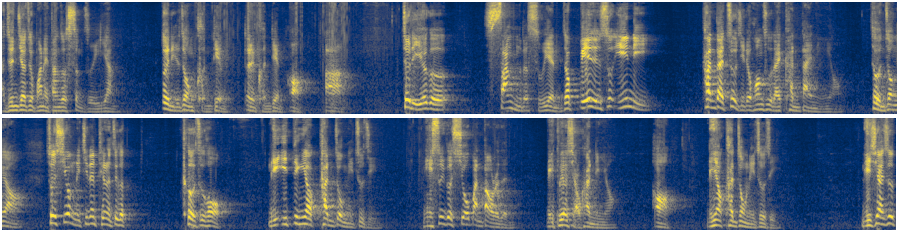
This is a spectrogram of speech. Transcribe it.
啊，人家就把你当做圣子一样，对你的这种肯定，对你肯定，哦，啊！这里有个三横的实验，叫别人是以你看待自己的方式来看待你哦，这很重要，所以希望你今天听了这个课之后。你一定要看重你自己，你是一个修半道的人，你不要小看你哦，哦，你要看重你自己。你现在是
